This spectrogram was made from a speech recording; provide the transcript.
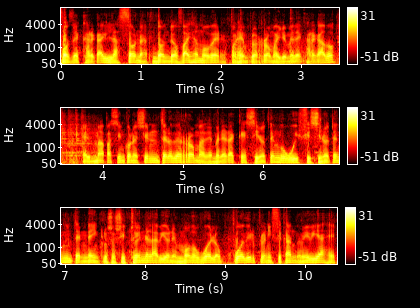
os descargáis la zona donde os vais a mover, por ejemplo Roma, yo me he descargado el mapa sin conexión entero de Roma, de manera que si no tengo wifi, si no tengo internet, incluso si estoy en el avión en modo vuelo, puedo ir planificando mi viaje,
